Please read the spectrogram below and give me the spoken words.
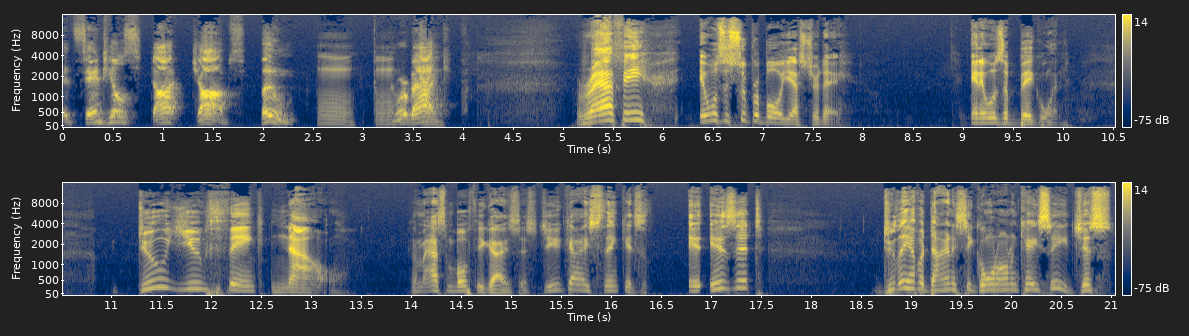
at sandhills.jobs. Boom. Mm, and we're back. Raffy, it was a Super Bowl yesterday, and it was a big one. Do you think now? I'm asking both of you guys this. Do you guys think it's is it? Do they have a dynasty going on in KC? Just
